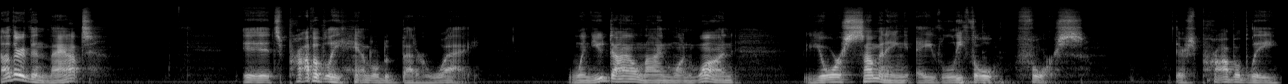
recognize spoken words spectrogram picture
Other than that, it's probably handled a better way. When you dial 911, you're summoning a lethal force. There's probably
